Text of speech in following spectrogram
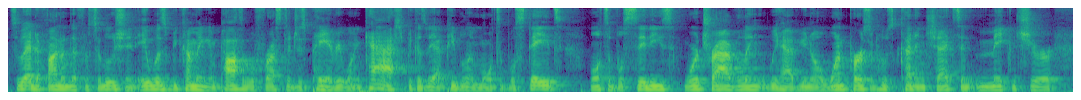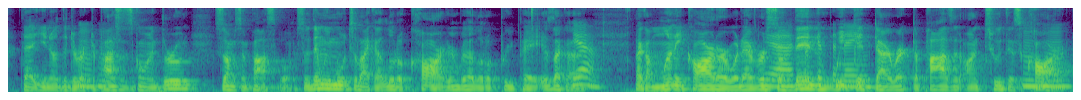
so we had to find a different solution. It was becoming impossible for us to just pay everyone cash because we have people in multiple states, multiple cities. We're traveling. We have you know one person who's cutting checks and making sure that you know the direct Mm-hmm. deposit is going through. So almost impossible. So then we moved to like a little card. Remember that little prepaid? It was like a Yeah. Like a money card or whatever. Yeah, so then the we name. Mm-hmm. could direct deposit onto this card,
